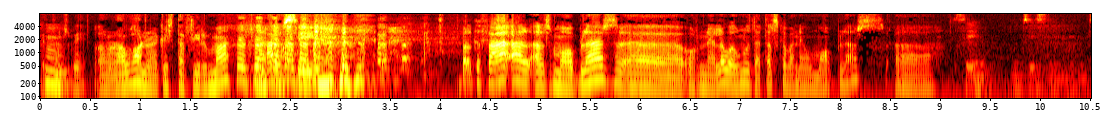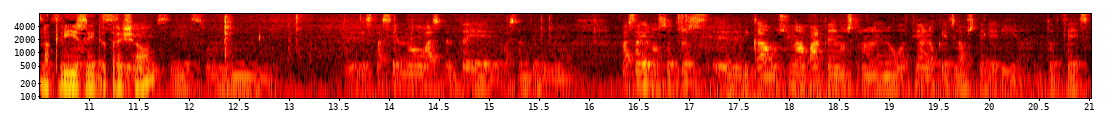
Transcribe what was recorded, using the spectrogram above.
Mm. Doncs bé, enhorabona aquesta firma. Clar que sí. Pel que fa al, als mobles, eh, Ornella, ho heu notat, els que veneu mobles? Eh, Sí, muchísimo. La crisis y todo Sí, eso. Sí, es un, está siendo bastante, bastante duro. Pasa que nosotros eh, dedicamos una parte de nuestro negocio a lo que es la hostelería. Entonces,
